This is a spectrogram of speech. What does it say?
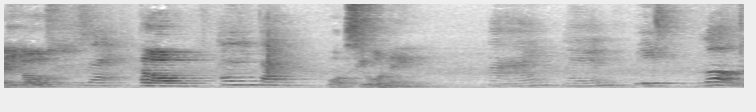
Ready, Gold? Zach. Hello. Hello. What's your name? My name is Gold.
